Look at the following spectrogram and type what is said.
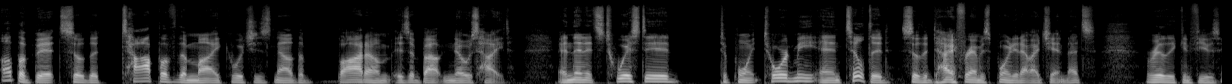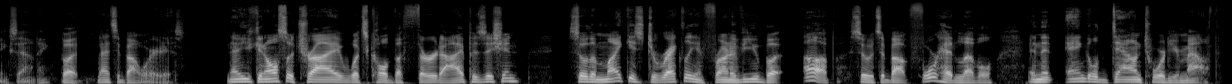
up a bit so the top of the mic, which is now the bottom, is about nose height. And then it's twisted to point toward me and tilted so the diaphragm is pointed at my chin. That's really confusing sounding, but that's about where it is. Now you can also try what's called the third eye position. So the mic is directly in front of you, but up, so it's about forehead level, and then angled down toward your mouth.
